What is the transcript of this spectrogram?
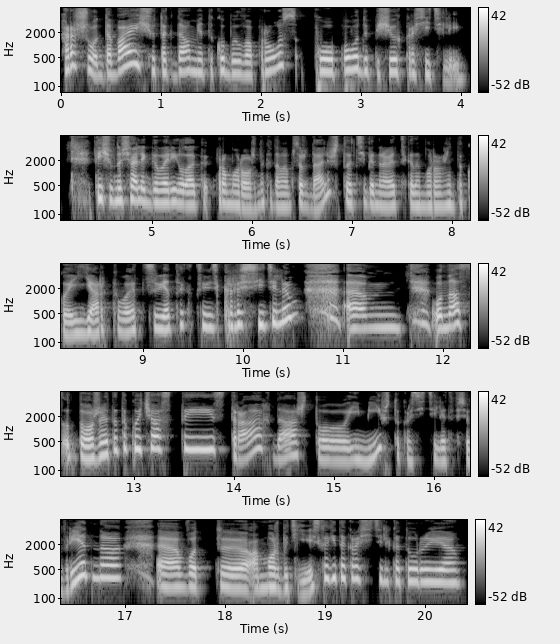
Хорошо, давай еще тогда у меня такой был вопрос по поводу пищевых красителей. Ты еще вначале говорила как про мороженое, когда мы обсуждали, что тебе нравится, когда мороженое такое яркого цвета, каким-нибудь красителем. Эм, у нас тоже это такой частый страх, да, что и миф, что красители это все вредно. Э, вот, э, а может быть, есть какие-то красители, которые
